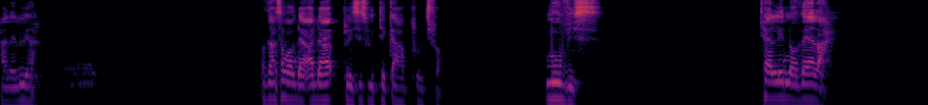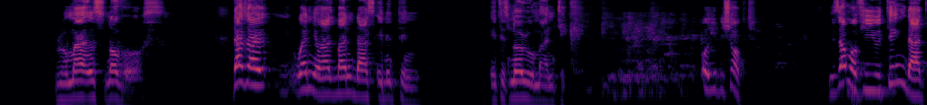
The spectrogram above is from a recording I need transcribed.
Hallelujah. What are some of the other places we take our approach from? Movies, telenovela, romance novels. That's why when your husband does anything, it is not romantic. oh, you'll be shocked. Some of you, you think that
